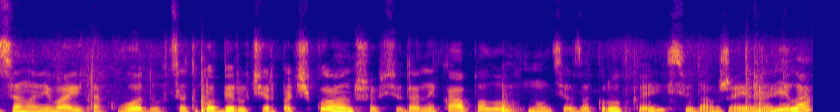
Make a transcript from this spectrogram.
Це наливаю так воду. Це тако беру черпачком, щоб сюди не капало. Ну, ця закрутка, і сюди вже я налила.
